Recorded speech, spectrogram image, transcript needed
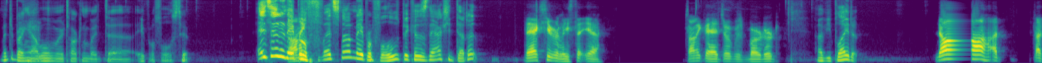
meant to bring that when we were talking about uh, April Fool's too. Is it an Sonic- April? F- it's not an April Fool's because they actually did it. They actually released it, yeah. Sonic the Hedgehog was murdered. Have you played it? No, I, I,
